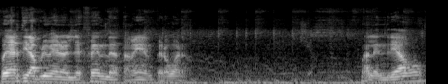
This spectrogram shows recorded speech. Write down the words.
Voy a tirado primero el Defender también, pero bueno. Vale, Endriago.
